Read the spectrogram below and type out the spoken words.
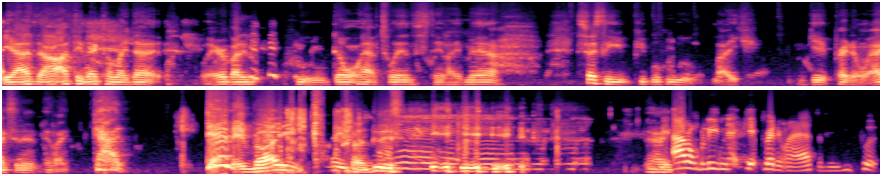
yeah. I, th- I think that come like that. Well, everybody who don't have twins, they like, man, especially people who like get pregnant on accident. They're like, God damn it, bro! I ain't, I ain't trying to do this. Mm, Like, I don't believe in that get pregnant on accident. You put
